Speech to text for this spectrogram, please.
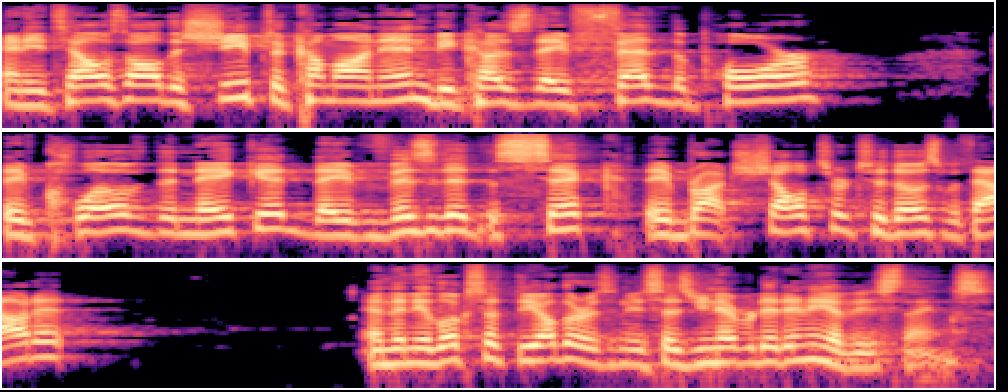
and he tells all the sheep to come on in because they've fed the poor. They've clothed the naked. They've visited the sick. They've brought shelter to those without it. And then he looks at the others and he says, You never did any of these things.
